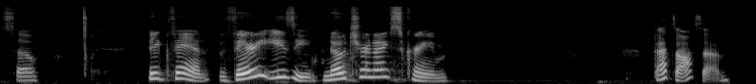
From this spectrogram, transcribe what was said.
So big fan. Very easy. No churn ice cream. That's awesome.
